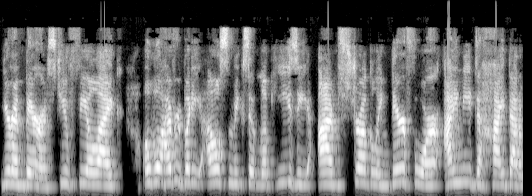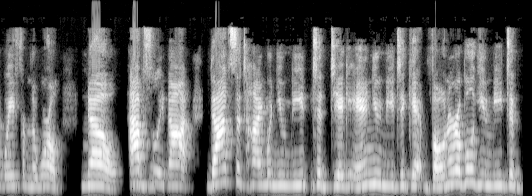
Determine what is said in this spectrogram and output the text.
you're embarrassed. You feel like, oh, well, everybody else makes it look easy. I'm struggling. Therefore, I need to hide that away from the world. No, Mm-hmm. absolutely not. That's the time when you need to dig in. You need to get vulnerable. You need to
